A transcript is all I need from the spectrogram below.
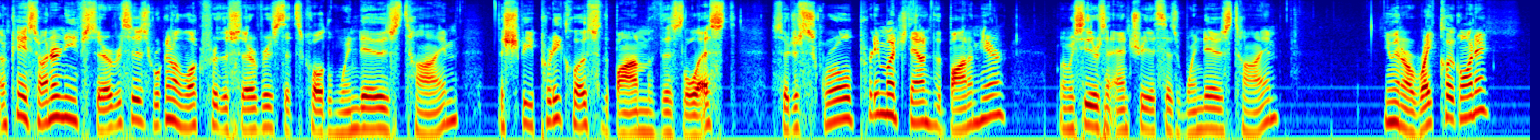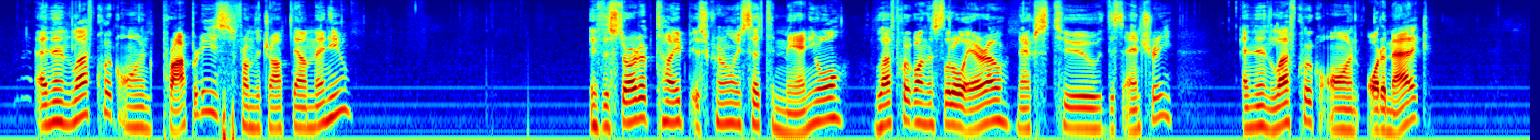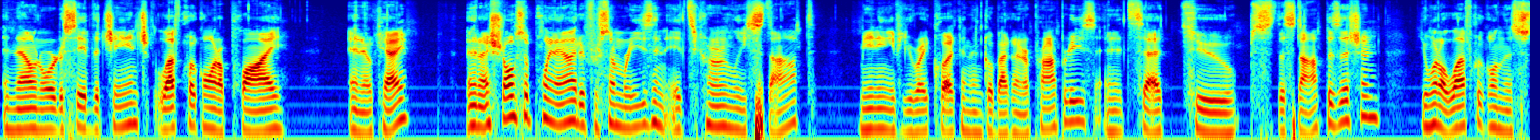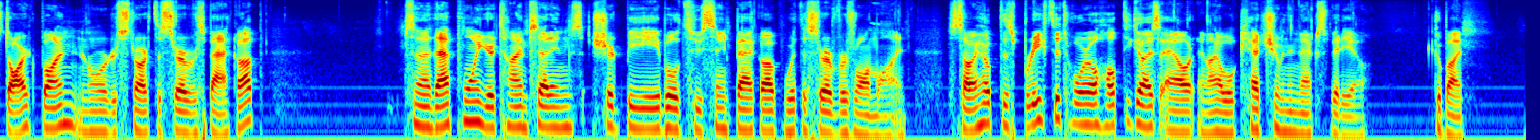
Okay, so underneath services, we're going to look for the service that's called Windows Time. This should be pretty close to the bottom of this list. So just scroll pretty much down to the bottom here. When we see there's an entry that says Windows Time, you want to right click on it and then left click on Properties from the drop down menu. If the startup type is currently set to manual, left click on this little arrow next to this entry and then left click on automatic and now in order to save the change, left click on apply and OK. And I should also point out if for some reason it's currently stopped, meaning if you right click and then go back under properties and it's set to the stop position, you want to left click on the start button in order to start the service back up. So at that point your time settings should be able to sync back up with the servers online. So I hope this brief tutorial helped you guys out and I will catch you in the next video. Goodbye.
